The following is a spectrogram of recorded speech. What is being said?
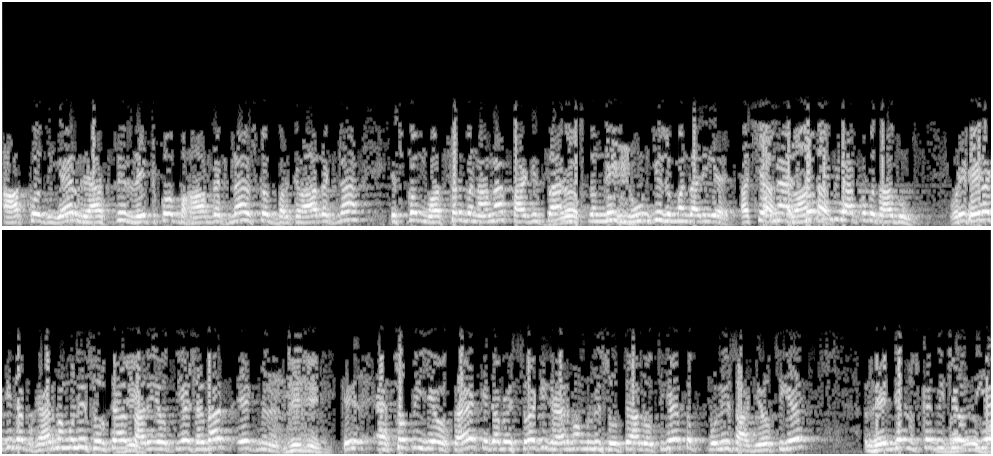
آپ کو دیا ہے۔ ریاستی ریٹ کو بحال رکھنا اس کو برقرار رکھنا اس کو مؤثر بنانا پاکستان مسلم لیگ نون کی ذمہ داری ہے۔ اچھا، میں صاحب۔ بھی آپ کو بتا دوں۔ اور اس طرح کی جب غیر معمولی صورتحال جی۔ جاری ہوتی ہے شہزاد ایک منٹ۔ جی جی۔ کہ ایس او پی یہ ہوتا ہے کہ جب اس طرح کی غیر معمولی صورتحال ہوتی ہے تو پولیس آگے ہوتی ہے۔ رینجر اس کے پیچھے ہوتی ہے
